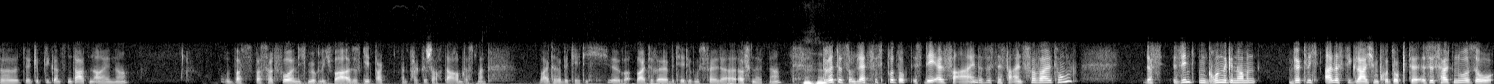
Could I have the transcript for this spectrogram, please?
äh, der gibt die ganzen Daten ein, ne? Was, was halt vorher nicht möglich war. Also es geht dann praktisch auch darum, dass man weitere, Betätig, äh, weitere Betätigungsfelder eröffnet. Ne? Mhm. Drittes und letztes Produkt ist DL Verein. Das ist eine Vereinsverwaltung. Das sind im Grunde genommen wirklich alles die gleichen Produkte. Es ist halt nur so,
